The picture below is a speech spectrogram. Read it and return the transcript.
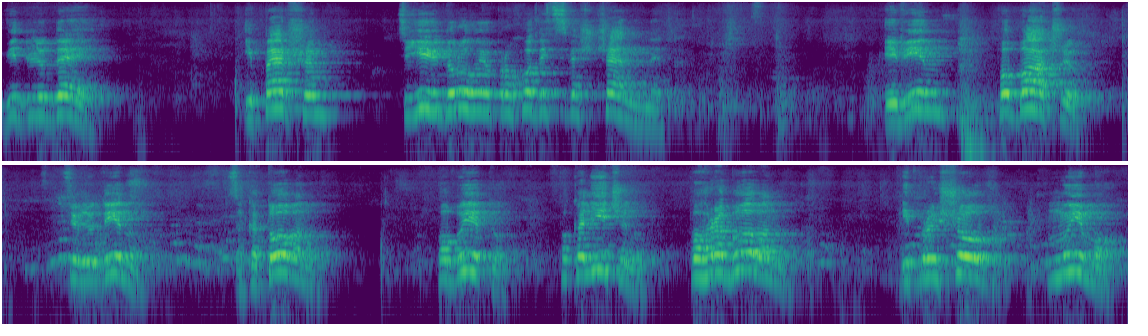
від людей. І першим цією дорогою проходить священник. І він побачив цю людину закатовану, побиту, покалічену, пограбовану і пройшов мимо.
